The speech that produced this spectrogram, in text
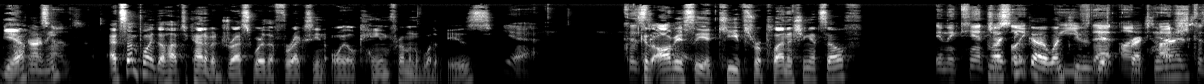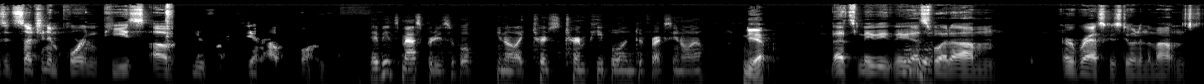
Yeah. You know what I mean? sense. At some point, they'll have to kind of address where the Phyrexian oil came from and what it is. Yeah. Because obviously it keeps replenishing itself. and they can't Well, I just think, like uh, once leave you that get untouched because it's such an important piece of New Phyrexia and how it's formed. Maybe it's mass producible. You know, like turn turn people into Phyrexian oil. Yep. That's maybe maybe that's what um Urabrask is doing in the mountains,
